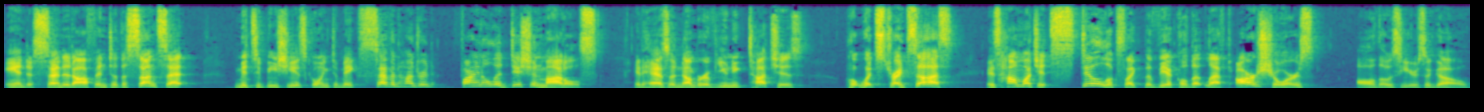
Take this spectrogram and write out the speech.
And to send it off into the sunset, Mitsubishi is going to make 700 final edition models. It has a number of unique touches, but what strikes us is how much it still looks like the vehicle that left our shores all those years ago.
